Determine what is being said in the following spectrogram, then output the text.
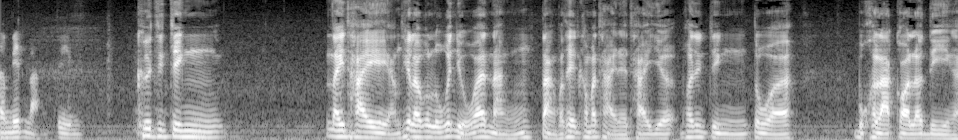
รมิตหนังฟิล์มคือจริง ๆ ในไทยอย่างที่เราก็รู้กันอยู่ว่าหนังต่างประเทศเข้ามาถ่ายในไทยเยอะ เพราะจริง ๆ ตัวบุคลากรเราดีไง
